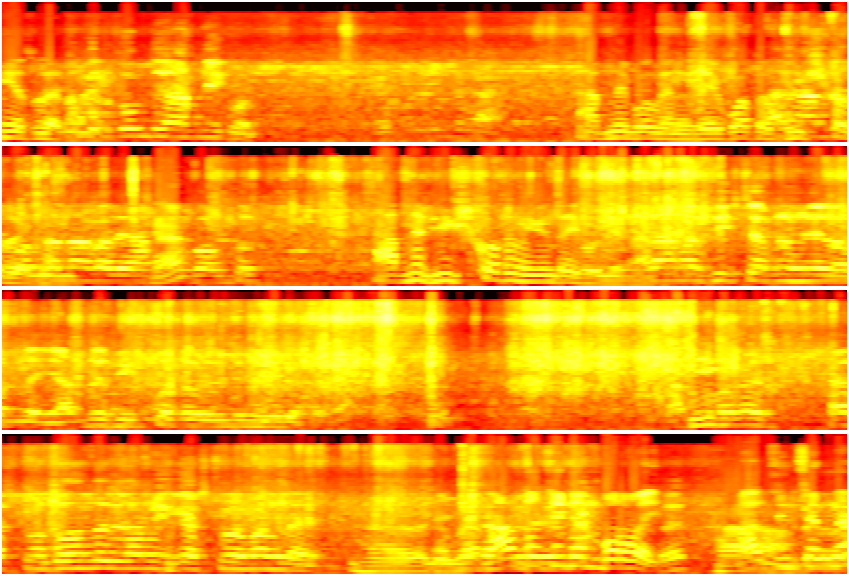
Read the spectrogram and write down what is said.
নিয়ে চলে যাব কত কম দামে আপনি কোন আপনি বলেন যে কত ফিক্স কত আপনি হ্যাঁ? আপনি ফিক্স কত নেবেন তাই বলেন। আর আমার ফিক্স আপনার হয়ে লাভ নাই। আপনি ফিক্স কত হয়ে কাস্টমার দোকানদার আমি কাস্টমার মানলেন হ্যাঁ মাল তো চিনেন বড় ভাই। হ্যাঁ। মাল চিনছেন না?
